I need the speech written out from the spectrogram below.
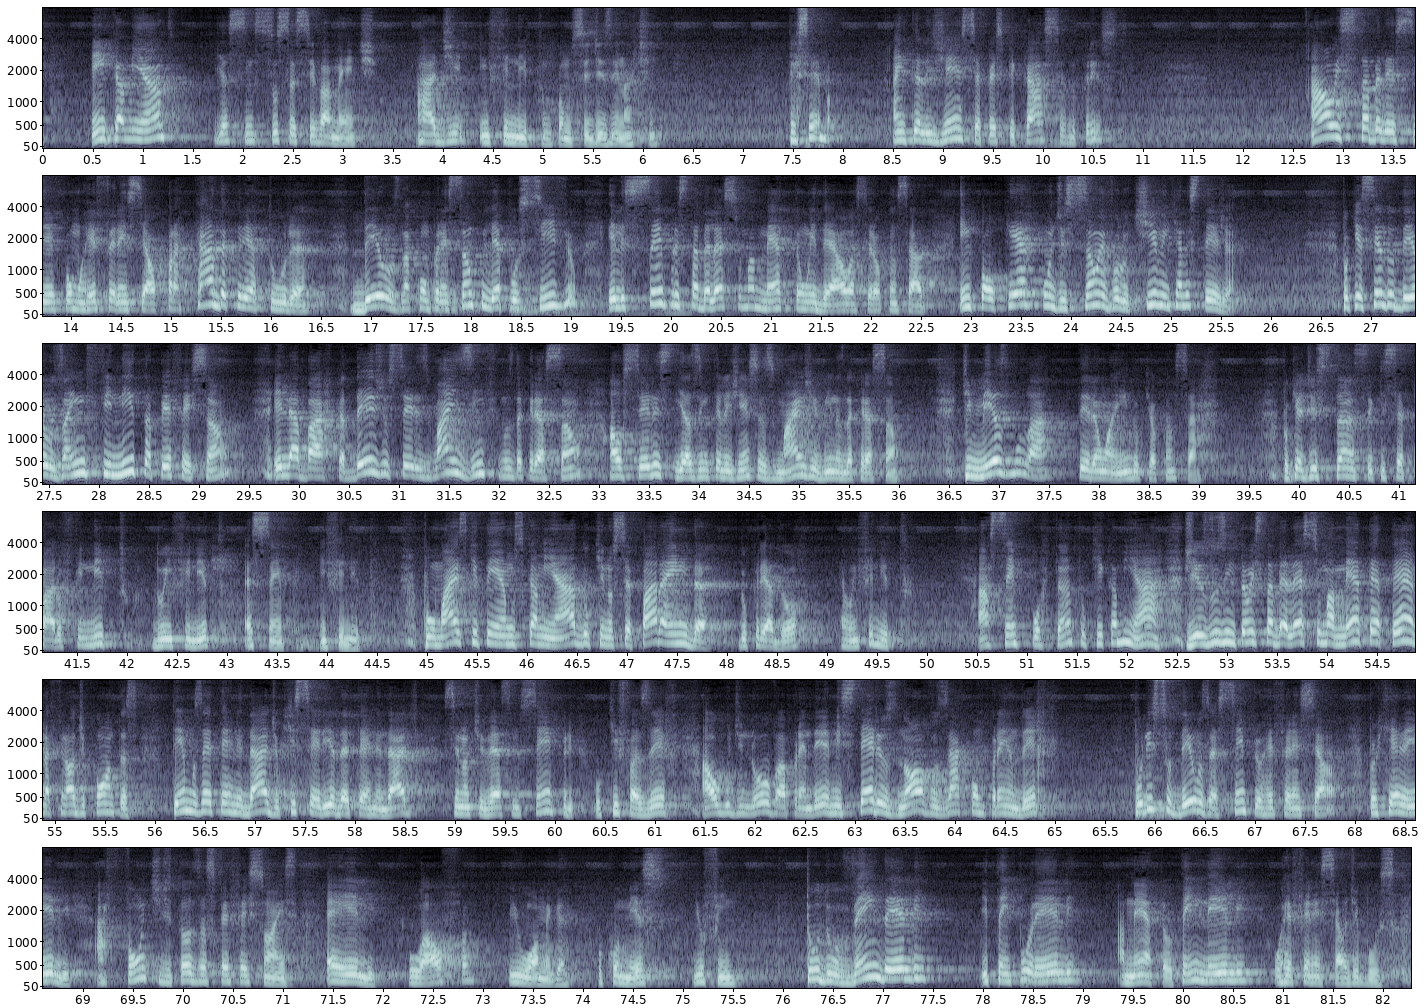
encaminhando e assim sucessivamente, ad infinitum, como se diz em latim. Percebam a inteligência, a perspicácia do Cristo. Ao estabelecer como referencial para cada criatura Deus, na compreensão que lhe é possível, ele sempre estabelece uma meta, um ideal a ser alcançado, em qualquer condição evolutiva em que ela esteja. Porque, sendo Deus a infinita perfeição, ele abarca desde os seres mais ínfimos da criação aos seres e às inteligências mais divinas da criação, que mesmo lá terão ainda o que alcançar. Porque a distância que separa o finito do infinito é sempre infinita. Por mais que tenhamos caminhado, o que nos separa ainda do Criador é o infinito. Há sempre, portanto, o que caminhar. Jesus então estabelece uma meta eterna, afinal de contas, temos a eternidade. O que seria da eternidade se não tivéssemos sempre o que fazer, algo de novo a aprender, mistérios novos a compreender? Por isso, Deus é sempre o referencial, porque é Ele a fonte de todas as perfeições, é Ele o Alfa e o Ômega o começo e o fim. Tudo vem dele e tem por ele a meta, ou tem nele o referencial de busca.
